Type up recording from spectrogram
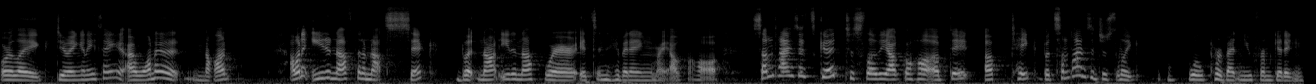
or like doing anything, I want to not I want to eat enough that I'm not sick, but not eat enough where it's inhibiting my alcohol. Sometimes it's good to slow the alcohol update uptake, but sometimes it just like will prevent you from getting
